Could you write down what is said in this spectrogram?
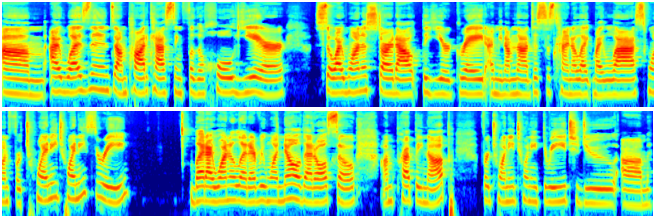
um I wasn't um podcasting for the whole year. So I want to start out the year great. I mean, I'm not this is kind of like my last one for 2023 but I want to let everyone know that also I'm prepping up for 2023 to do um,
